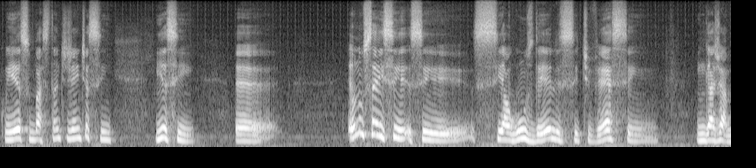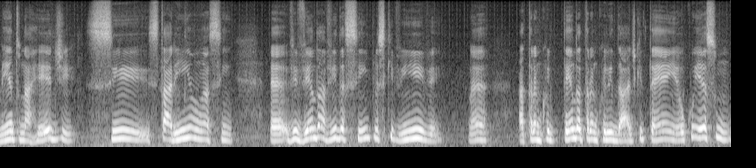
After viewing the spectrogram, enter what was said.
Conheço bastante gente assim. E assim, é, eu não sei se, se, se alguns deles, se tivessem engajamento na rede, se estariam assim, é, vivendo a vida simples que vivem, né? a tendo a tranquilidade que têm. Eu conheço um,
